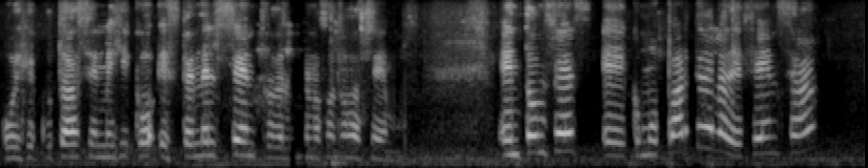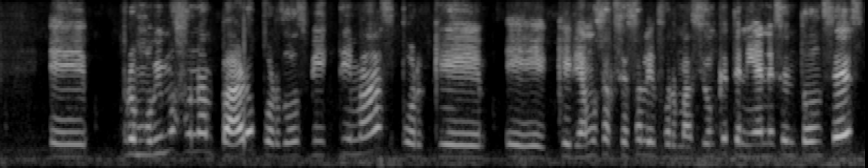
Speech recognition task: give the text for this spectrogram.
o ejecutadas en México está en el centro de lo que nosotros hacemos. Entonces, eh, como parte de la defensa, eh, promovimos un amparo por dos víctimas porque eh, queríamos acceso a la información que tenía en ese entonces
